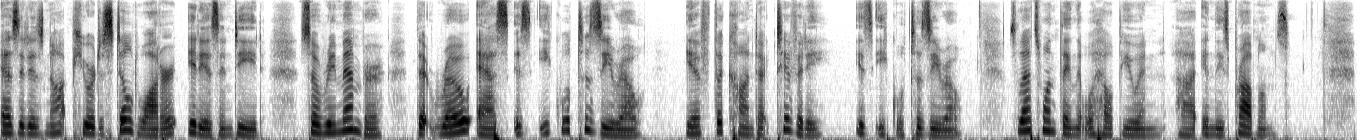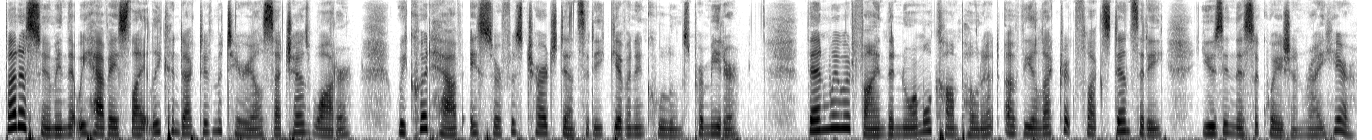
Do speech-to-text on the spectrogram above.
as it is not pure distilled water, it is indeed. So remember that rho s is equal to zero if the conductivity is equal to zero. So that's one thing that will help you in, uh, in these problems. But assuming that we have a slightly conductive material, such as water, we could have a surface charge density given in coulombs per meter. Then we would find the normal component of the electric flux density using this equation right here.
